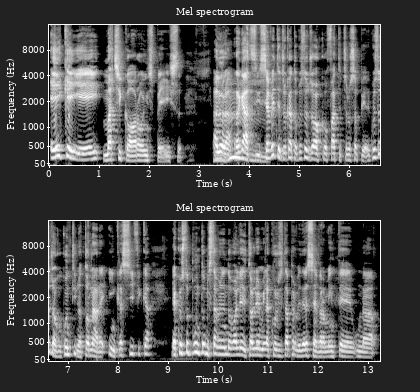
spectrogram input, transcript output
a.k.a. Machikoro in Space. Allora, Mm. ragazzi, se avete giocato a questo gioco, fatelo sapere. Questo gioco continua a tornare in classifica e a questo punto mi sta venendo voglia di togliermi la curiosità per vedere se è veramente una,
